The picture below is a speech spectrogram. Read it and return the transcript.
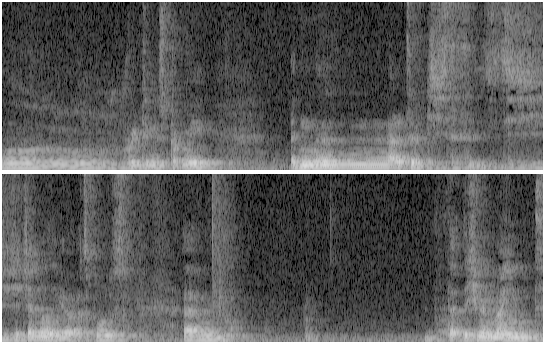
reading struck me narrative generally, I suppose, um, that the human mind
